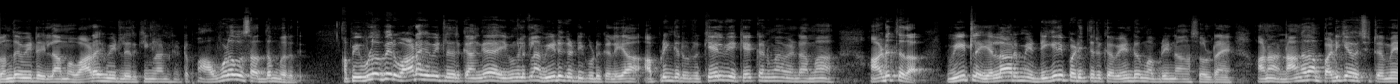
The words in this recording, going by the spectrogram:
சொந்த வீடு இல்லாமல் வாடகை வீட்டில் இருக்கீங்களான்னு கேட்டப்போ அவ்வளவு சத்தம் வருது. அப்போ இவ்வளோ பேர் வாடகை வீட்டில் இருக்காங்க இவங்களுக்கெல்லாம் வீடு கட்டி கொடுக்கலையா? அப்படிங்கிற ஒரு கேள்வியை கேட்கணுமா வேண்டாமா? அடுத்ததா வீட்டில் எல்லாருமே டிகிரி படித்திருக்க வேண்டும் அப்படின்னு நான் சொல்கிறேன் ஆனால் நாங்கள் தான் படிக்க வச்சுட்டோமே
